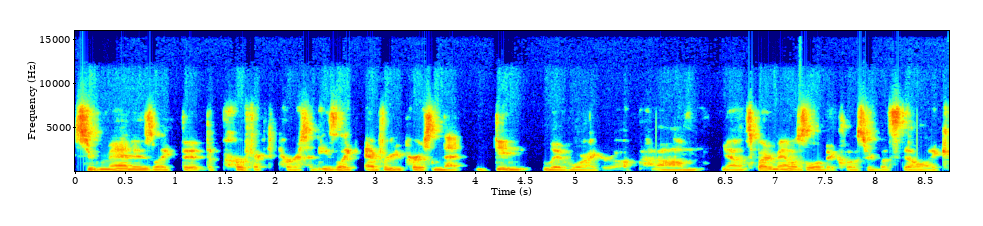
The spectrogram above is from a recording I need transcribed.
Superman is like the the perfect person. He's like every person that didn't live where I grew up. Um, you know, Spider Man was a little bit closer, but still like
